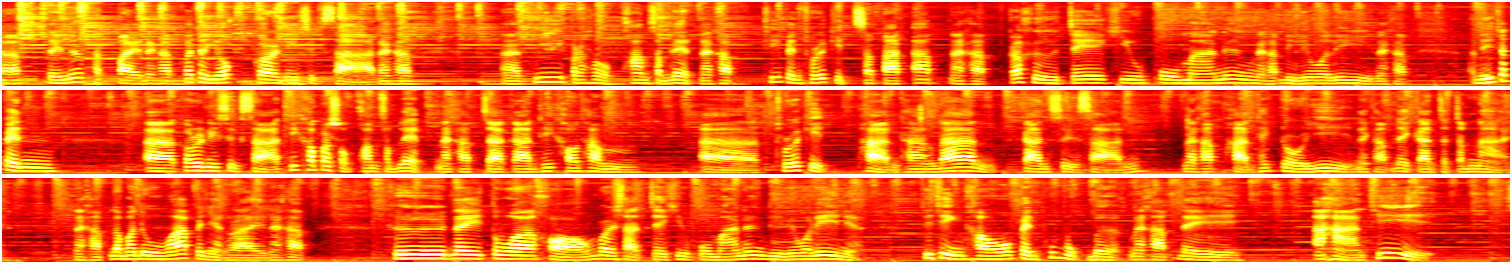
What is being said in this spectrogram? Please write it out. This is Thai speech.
ครับในเรื่องถัดไปนะครับก็จะยกกรณีศึกษานะครับที่ประสบความสำเร็จนะครับที่เป็นธุรกิจสตาร์ทอัพนะครับก็คือ JQ ปูมานึ่งนะครับ Delivery นะครับอันนี้จะเป็นกรณีศึกษาที่เขาประสบความสำเร็จนะครับจากการที่เขาทำธุรกิจผ่านทางด้านการสื่อสารนะครับผ่านเทคโนโลยีนะครับในการจัดจำหน่ายนะครับเรามาดูว่าเป็นอย่างไรนะครับ คือในตัวของบริษัท JQ p o m a นึ่ง Delivery เนี่ย ที่จริงเขาเป็นผู้บุกเบิกนะครับในอาหารที่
